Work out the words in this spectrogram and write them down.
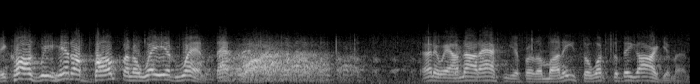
Because we hit a bump and away it went. That's why. Anyway, I'm not asking you for the money, so what's the big argument?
